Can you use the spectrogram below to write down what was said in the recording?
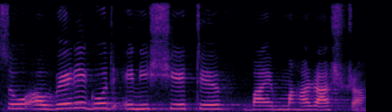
So a very good initiative by Maharashtra.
